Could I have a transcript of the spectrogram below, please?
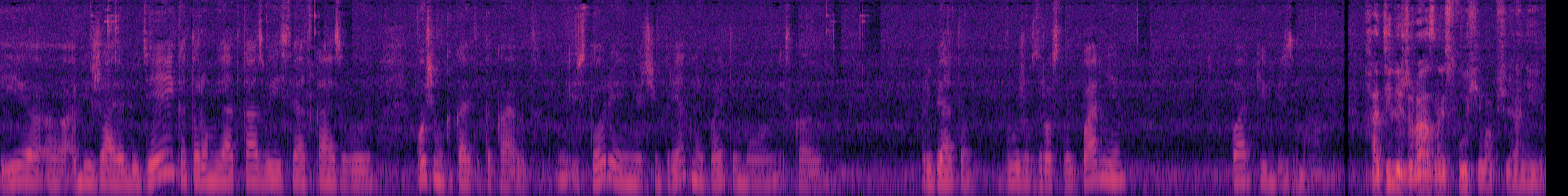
и э, обижаю людей, которым я отказываю, если отказываю. В общем, какая-то такая вот история не очень приятная, поэтому я сказала, ребята, вы уже взрослые парни, в парке без мамы. Ходили же разные слухи вообще, они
